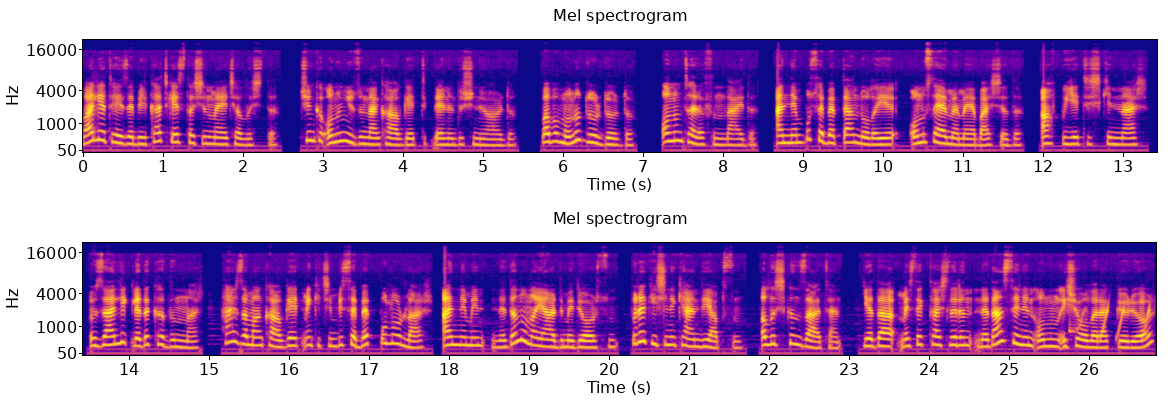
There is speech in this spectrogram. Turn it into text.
Valya teyze birkaç kez taşınmaya çalıştı. Çünkü onun yüzünden kavga ettiklerini düşünüyordu. Babam onu durdurdu. Onun tarafındaydı. Annem bu sebepten dolayı onu sevmemeye başladı. Ah bu yetişkinler. Özellikle de kadınlar. Her zaman kavga etmek için bir sebep bulurlar. Annemin neden ona yardım ediyorsun? Bırak işini kendi yapsın. Alışkın zaten. Ya da meslektaşların neden senin onun eşi olarak görüyor?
